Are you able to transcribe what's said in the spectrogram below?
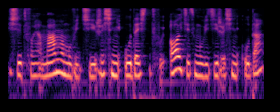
jeśli twoja mama mówi ci, że się nie uda, jeśli twój ojciec mówi ci, że się nie uda,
